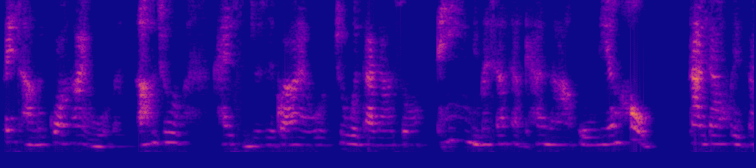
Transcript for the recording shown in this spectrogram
非常的关爱我们，然后就开始就是关爱我，就问大家说：“哎，你们想想看啊，五年后大家会在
